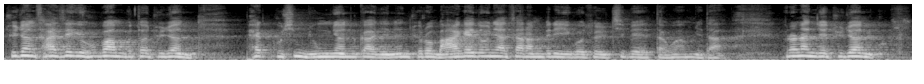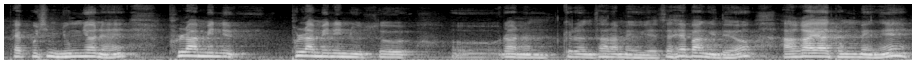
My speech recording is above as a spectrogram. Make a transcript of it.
주전 4세기 후반부터 주전 196년까지는 주로 마게도냐 사람들이 이곳을 지배했다고 합니다. 그러나 이제 주전 196년에 플라미니, 플라미니누스라는 그런 사람에 의해서 해방이 되어 아가야 동맹에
